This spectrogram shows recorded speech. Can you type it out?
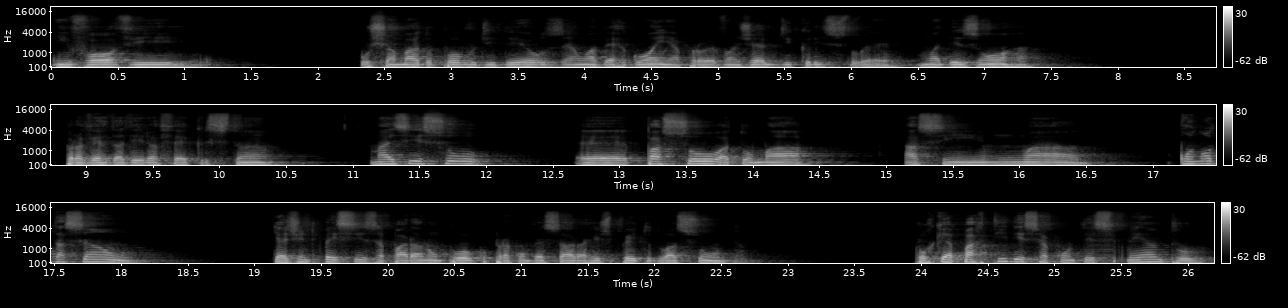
envolve o chamado povo de Deus, é uma vergonha para o Evangelho de Cristo, é uma desonra para a verdadeira fé cristã, mas isso é, passou a tomar assim uma conotação que a gente precisa parar um pouco para conversar a respeito do assunto. Porque a partir desse acontecimento,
